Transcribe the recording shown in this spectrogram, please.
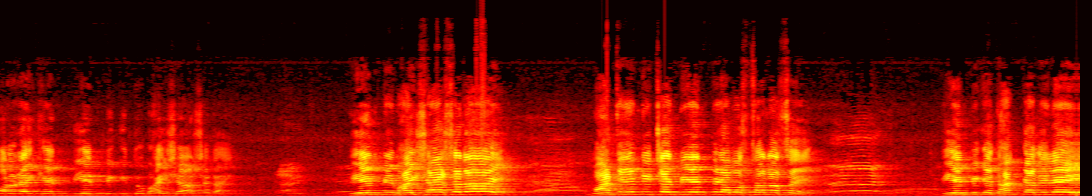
মনে রাখেন বিএনপি কিন্তু ভাইসা আসে নাই। বিএনপি ভাইসা আসে নাই। মাটির নিচে বিএনপির অবস্থান আছে। বিএনপিকে ধাক্কা দিলেই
